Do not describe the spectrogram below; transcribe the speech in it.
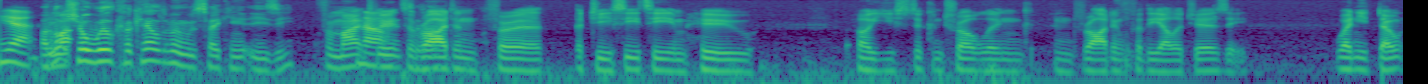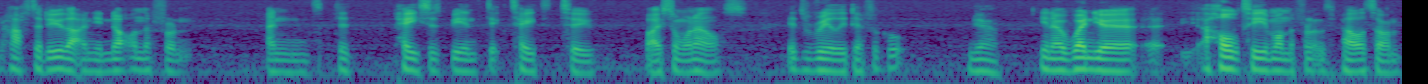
Yeah. I'm From not sure Wilco Kelderman was taking it easy. from my No. experience of riding for a, a GC team who are used to controlling and riding for the yellow jersey, when you don't have to do that and you're not on the front and the pace is being dictated to by someone else, it's really difficult. Yeah. You know, when you're a- a whole team on the front of the peloton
